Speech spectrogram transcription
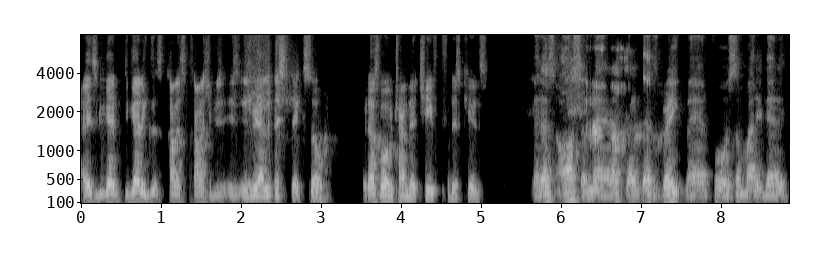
at least to get, to get a good scholarship is, is, is realistic. So that's what we're trying to achieve for these kids. That's awesome, man. That's, that, that's great, man, for somebody that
